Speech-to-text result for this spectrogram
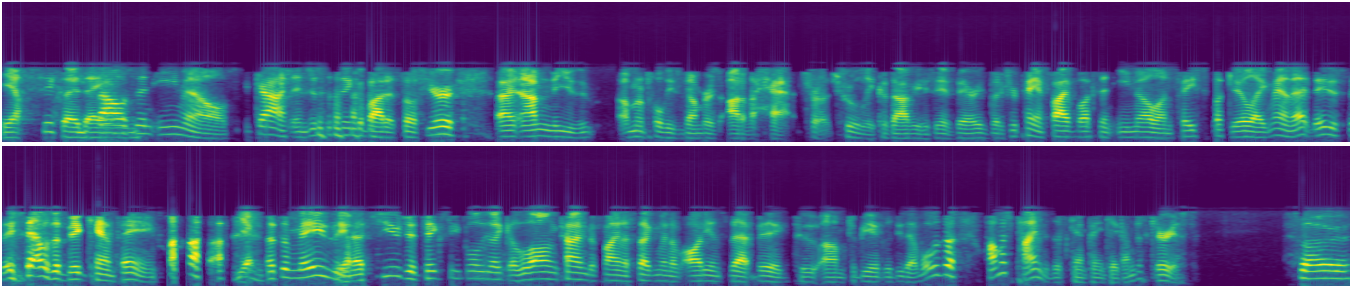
Yeah. Sixty So they, um, thousand emails. Gosh, and just to think about it. So if you're, I, I'm gonna use, I'm gonna pull these numbers out of a hat, tr- truly, because obviously it varies. But if you're paying five bucks an email on Facebook, you're like, man, that they just they, that was a big campaign. yeah, That's amazing. Yep. That's huge. It takes people like a long time to find a segment of audience that big to um to be able to do that. What was the? How much time did this campaign take? I'm just curious. So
